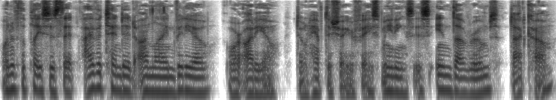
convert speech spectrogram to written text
One of the places that I've attended online video or audio, don't have to show your face meetings, is intherooms.com.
